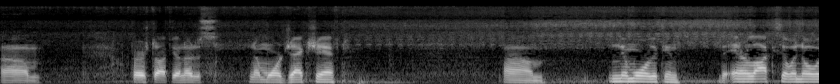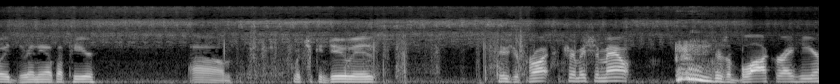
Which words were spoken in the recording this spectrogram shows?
Um, first off, you'll notice no more jack shaft. Um, no more looking the interlock solenoids or anything else up here. Um, what you can do is, here's your front transmission mount there's a block right here.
